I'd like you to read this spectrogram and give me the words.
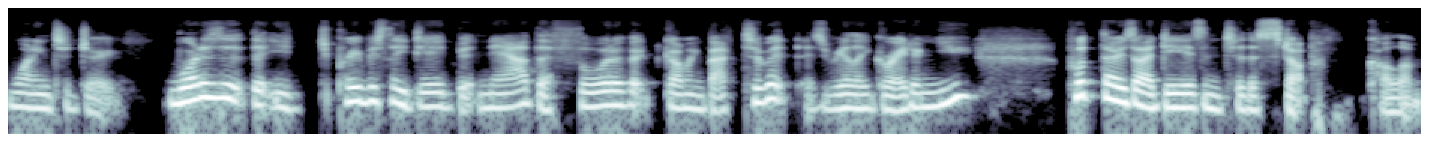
wanting to do? What is it that you previously did, but now the thought of it going back to it is really grating you? Put those ideas into the stop column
